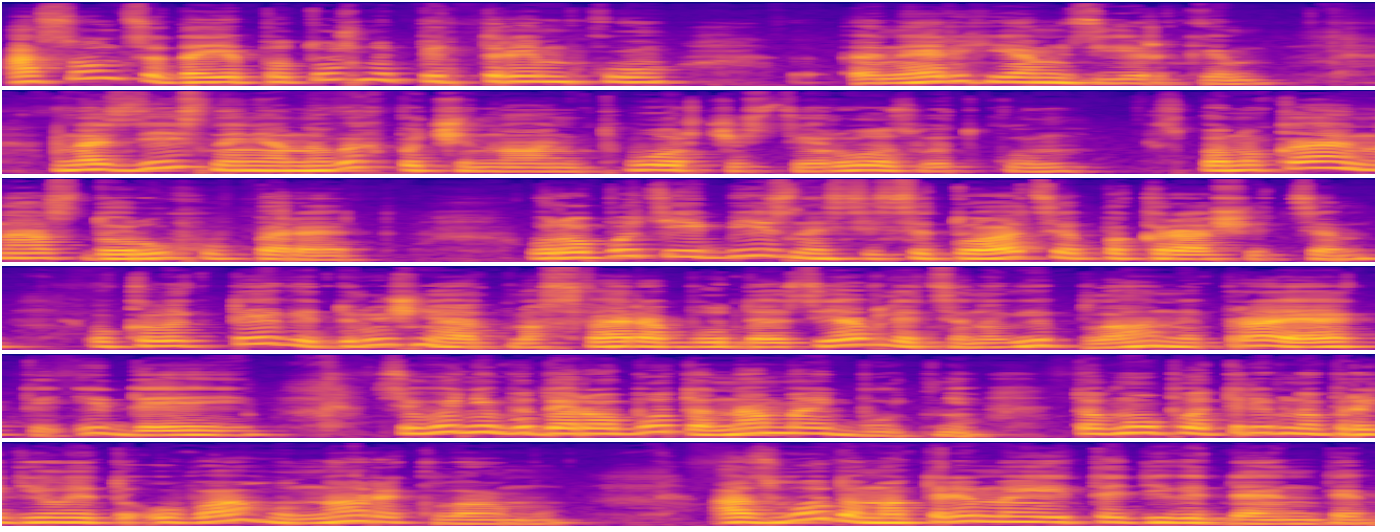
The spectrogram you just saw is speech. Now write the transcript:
А сонце дає потужну підтримку енергіям зірки, на здійснення нових починань, творчості, розвитку, спонукає нас до руху вперед. У роботі і бізнесі ситуація покращиться. У колективі дружня атмосфера буде, з'являться нові плани, проекти, ідеї. Сьогодні буде робота на майбутнє, тому потрібно приділити увагу на рекламу, а згодом отримаєте дивіденди.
